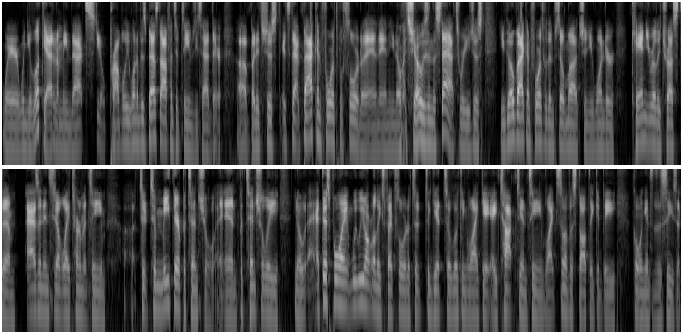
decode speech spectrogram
where when you look at it, I mean, that's, you know, probably one of his best offensive teams he's had there. Uh, but it's just, it's that back and forth with Florida. And, and, you know, it shows in the stats where you just, you go back and forth with them so much and you wonder, can you really trust them as an NCAA tournament team uh, to to meet their potential and potentially, you know, at this point we, we don't really expect Florida to, to get to looking like a, a top ten team like some of us thought they could be going into the season.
